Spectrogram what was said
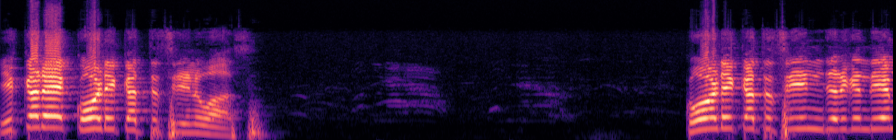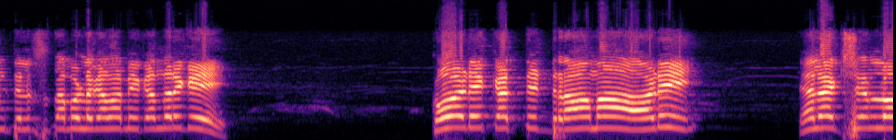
ఇక్కడే కోడికత్తి శ్రీనివాస్. కోడికత్తి శ్రీని జరిగింది ఏం తెలుసు తమ్ముళ్ళు కదా మీకు అందరికీ కోడికత్తి డ్రామా ఆడి ఎలక్షన్లో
